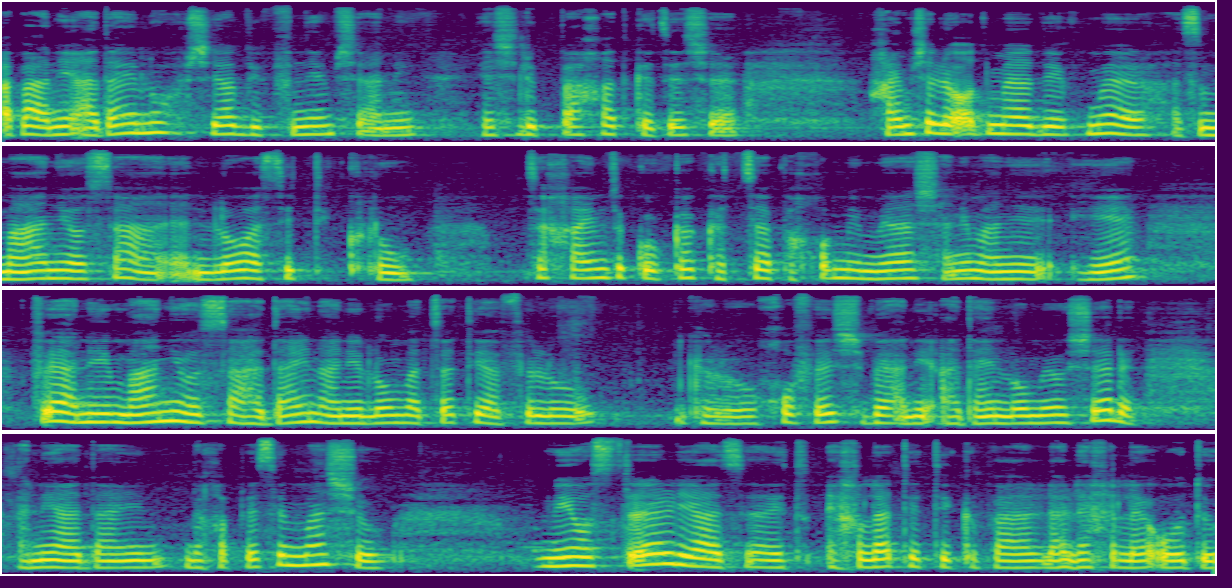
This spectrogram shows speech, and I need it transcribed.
אבל אני עדיין לא חופשייה בפנים, שאני, יש לי פחד כזה שחיים שלי עוד מעט נגמר, אז מה אני עושה? אני לא עשיתי כלום. זה חיים זה כל כך קצר, פחות ממאה שנים אני אהיה, ואני, מה אני עושה? עדיין אני לא מצאתי אפילו כאילו חופש, ואני עדיין לא מאושרת. אני עדיין מחפשת משהו. מאוסטרליה אז החלטתי כבר ללכת להודו.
